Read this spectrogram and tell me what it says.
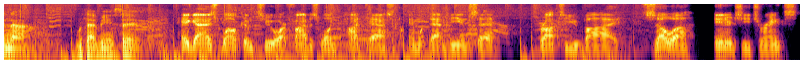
And now, with that being said, hey guys, welcome to our Five is One podcast. And with that being said, brought to you by Zoa Energy Drinks,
